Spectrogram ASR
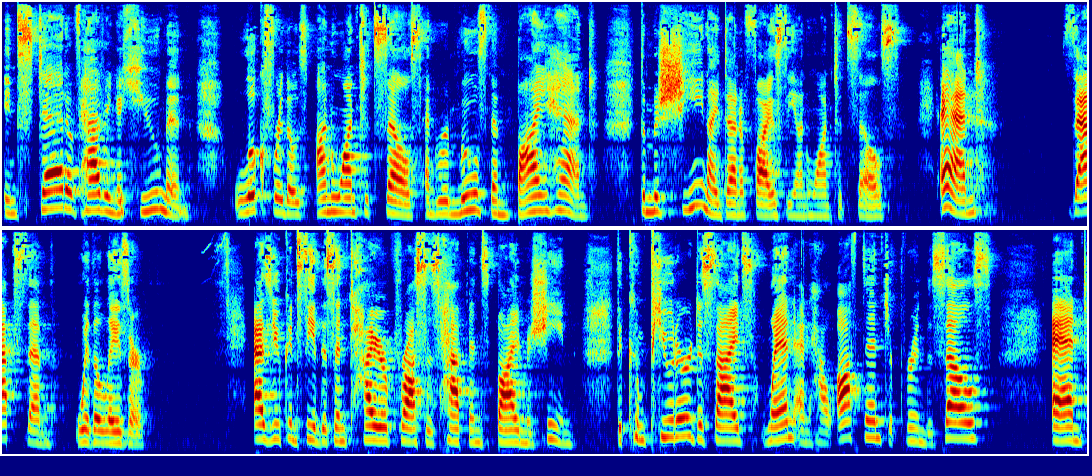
instead of having a human look for those unwanted cells and remove them by hand, the machine identifies the unwanted cells and zaps them with a laser. As you can see, this entire process happens by machine. The computer decides when and how often to prune the cells and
